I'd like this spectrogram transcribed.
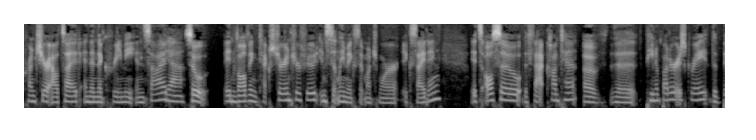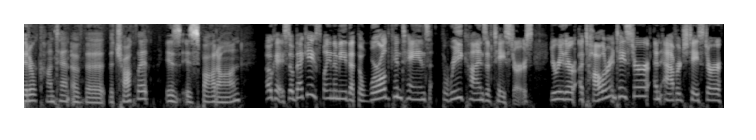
crunchier outside and then the creamy inside. Yeah. So involving texture into your food instantly makes it much more exciting. It's also the fat content of the peanut butter is great. The bitter content of the the chocolate is is spot on. Okay, so Becky explained to me that the world contains three kinds of tasters. You're either a tolerant taster, an average taster,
